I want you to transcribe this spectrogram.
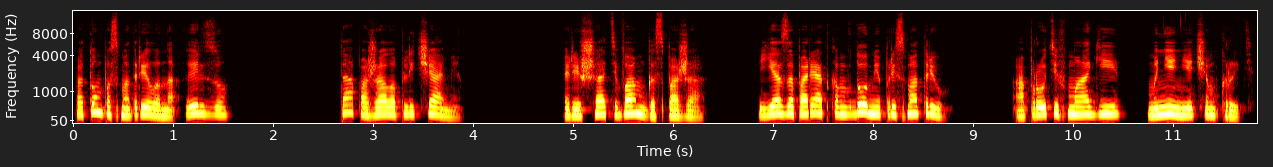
Потом посмотрела на Эльзу. Та пожала плечами. «Решать вам, госпожа. Я за порядком в доме присмотрю. А против магии мне нечем крыть».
